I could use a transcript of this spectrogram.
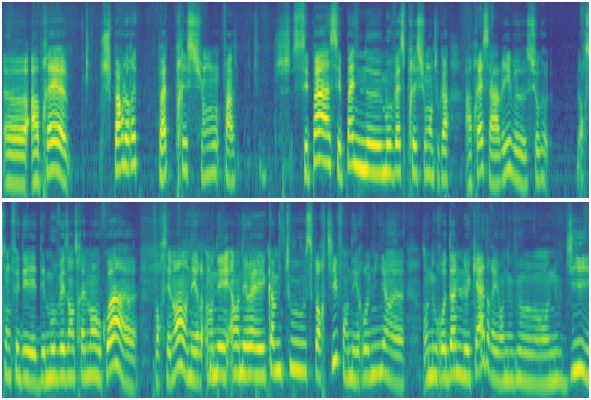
après, je parlerai pas de pression. Enfin, c'est pas c'est pas une mauvaise pression en tout cas. Après ça arrive euh, sur lorsqu'on fait des, mauvais entraînements ou quoi, euh, forcément on est on est on est comme tout sportif, on est remis euh, on nous redonne le cadre et on nous on nous dit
